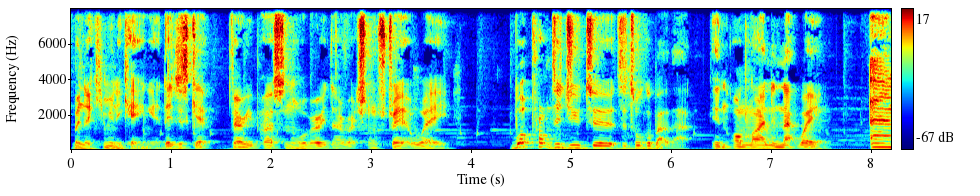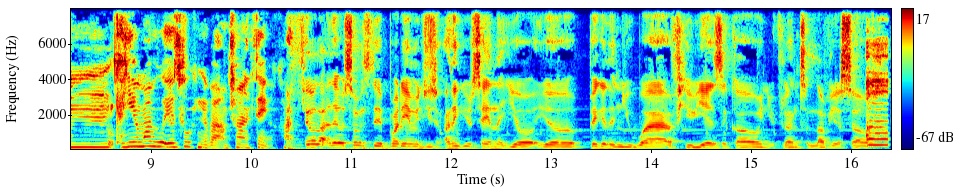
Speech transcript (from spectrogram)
when they're communicating it. They just get very personal, or very directional straight away. What prompted you to to talk about that in online in that way? Um, can you remind me what you're talking about? I'm trying to think. I, I feel like there was something to do with body image. I think you were saying that you're you're bigger than you were a few years ago, and you've learned to love yourself. Oh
